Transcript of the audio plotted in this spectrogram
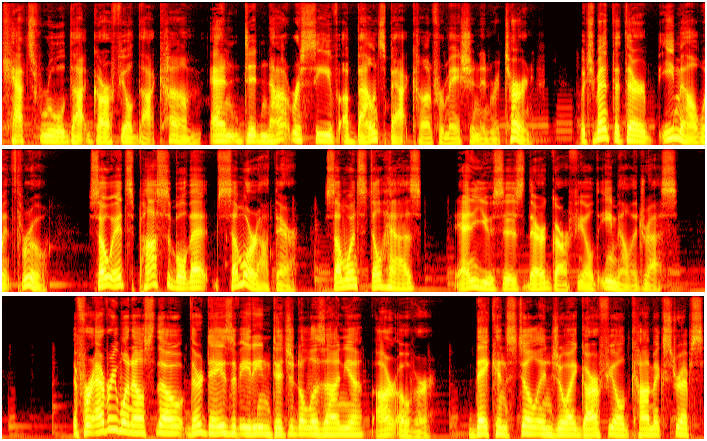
catsrule.garfield.com and did not receive a bounce back confirmation in return, which meant that their email went through. So it's possible that somewhere out there, someone still has and uses their Garfield email address. For everyone else, though, their days of eating digital lasagna are over. They can still enjoy Garfield comic strips,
